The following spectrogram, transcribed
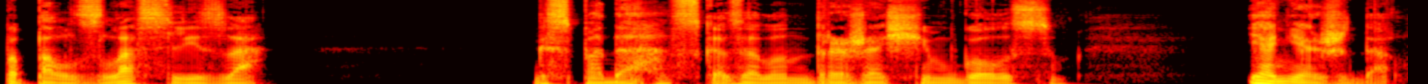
поползла слеза. «Господа», — сказал он дрожащим голосом, — «я не ожидал».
